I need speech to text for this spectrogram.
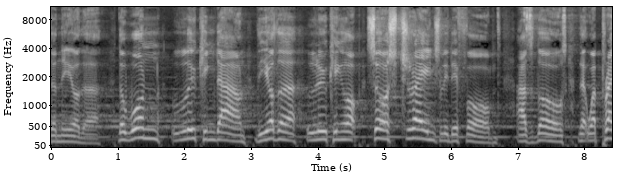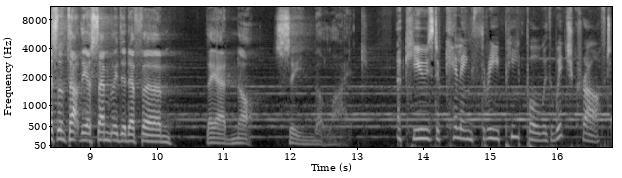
than the other, the one looking down, the other looking up, so strangely deformed, as those that were present at the assembly did affirm they had not seen the like. Accused of killing three people with witchcraft,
